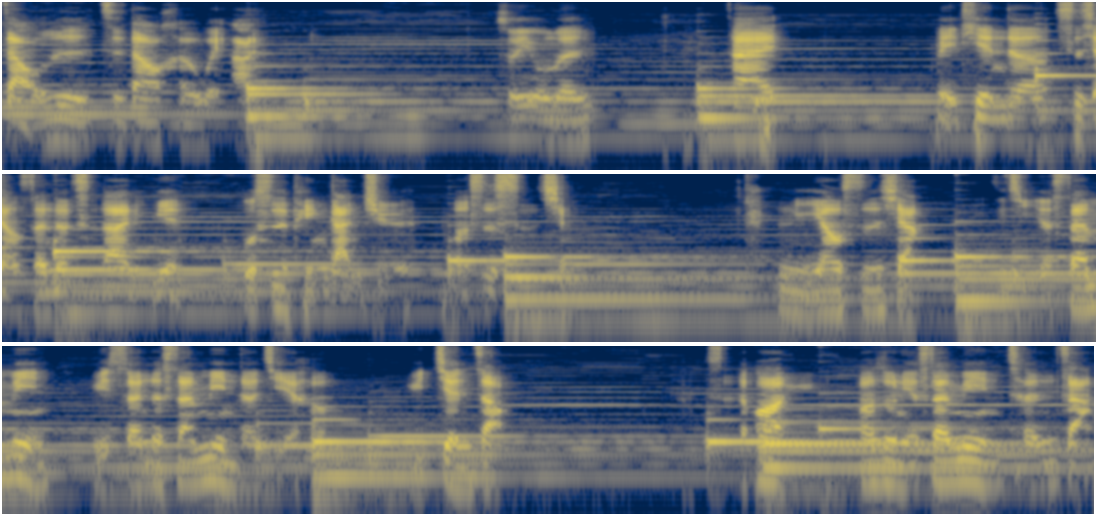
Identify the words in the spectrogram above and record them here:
早日知道何为爱。所以我们在每天的思想神的慈爱里面，不是凭感觉，而是思想。你要思想自己的生命与神的生命的结合与建造。神的话语帮助你的生命成长。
